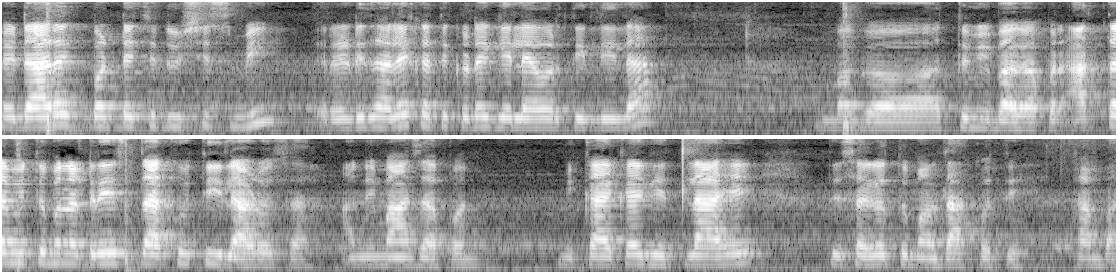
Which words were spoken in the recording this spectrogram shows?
हे डायरेक्ट बड्डेच्या दिवशीच मी रेडी झाले का तिकडे गेल्यावर दिल्लीला मग तुम्ही बघा. पण आत्ता मी तुम्हाला ड्रेस दाखवते लाडूचा आणि माझा पण. मी काय काय घेतलं आहे ते सगळं तुम्हाला दाखवते. थांबा.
